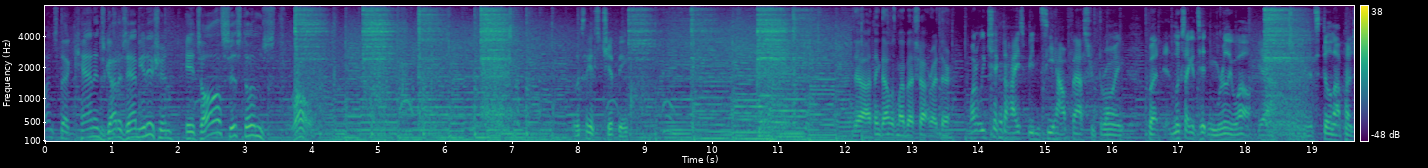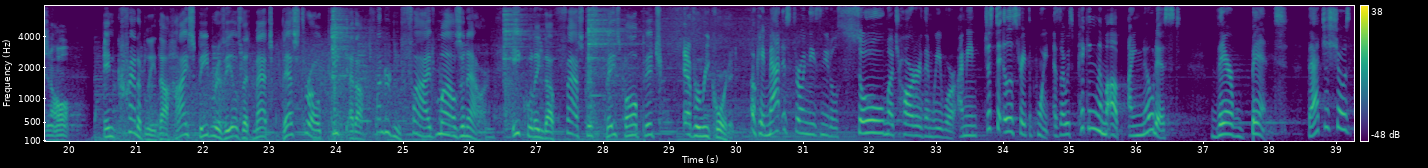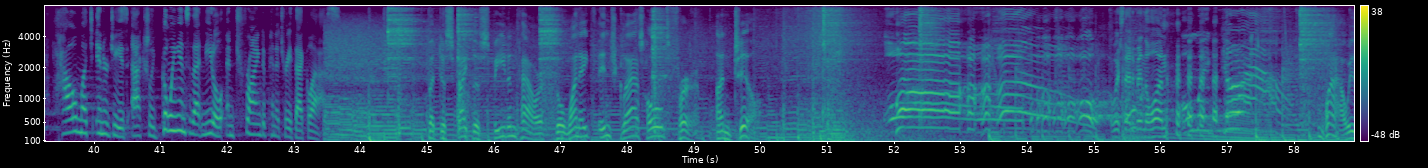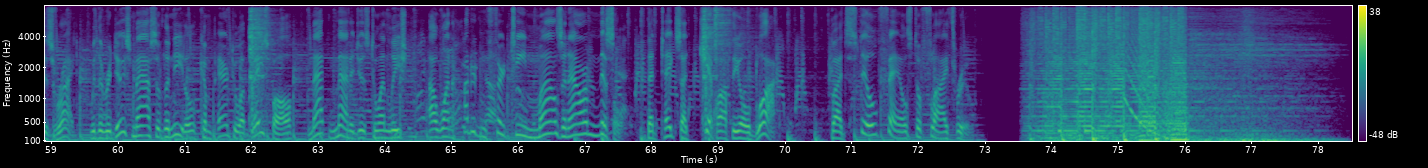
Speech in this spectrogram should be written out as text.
Once the cannon's got his ammunition, it's all systems throw. It looks like it's chipping. Yeah, I think that was my best shot right there. Why don't we check the high speed and see how fast you're throwing? But it looks like it's hitting really well. Yeah. And it's still not punching a hole. Incredibly, the high speed reveals that Matt's best throw peaked at 105 miles an hour, equaling the fastest baseball pitch ever recorded. Okay, Matt is throwing these needles so much harder than we were. I mean, just to illustrate the point, as I was picking them up, I noticed they're bent. That just shows how much energy is actually going into that needle and trying to penetrate that glass. But despite the speed and power, the 1 8 inch glass holds firm until. Oh! I wish that had been the one. Oh my God! Wow is right. With the reduced mass of the needle compared to a baseball, Matt manages to unleash a 113 miles an hour missile that takes a chip off the old block, but still fails to fly through.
